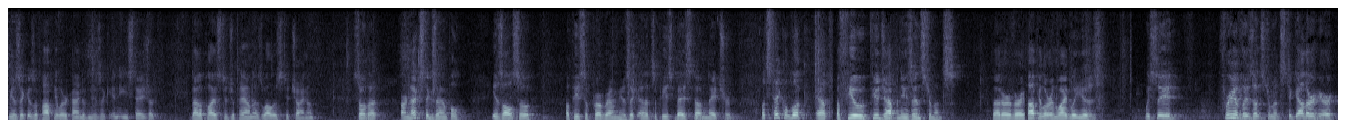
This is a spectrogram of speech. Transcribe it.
music is a popular kind of music in East Asia. That applies to Japan as well as to China. So that our next example is also a piece of program music, and it's a piece based on nature. Let's take a look at a few, few Japanese instruments that are very popular and widely used. We see three of these instruments together here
